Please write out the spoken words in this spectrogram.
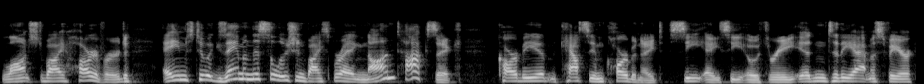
launched by Harvard, aims to examine this solution by spraying non toxic calcium carbonate, CaCO3, into the atmosphere,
